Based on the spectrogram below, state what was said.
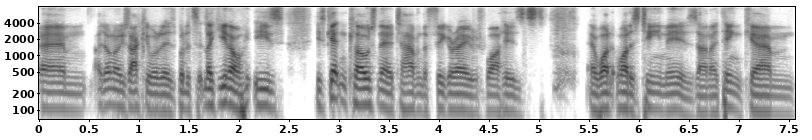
Um i don't know exactly what it is but it's like you know he's he's getting close now to having to figure out what his uh, what what his team is and i think um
